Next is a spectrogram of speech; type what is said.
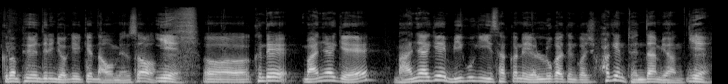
그런 표현들이 여기 이렇게 나오면서 예. 어 근데 만약에 만약에 미국이 이 사건에 연루가 된 것이 확인된다면 예.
